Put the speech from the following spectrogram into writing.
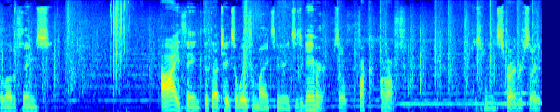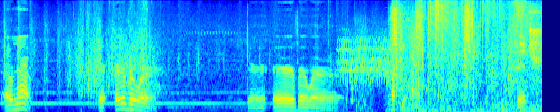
a lot of things. I think that that takes away from my experience as a gamer. So fuck off. This means Strider site. Oh no! They're everywhere. They're everywhere. Fuck you. Bitch.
